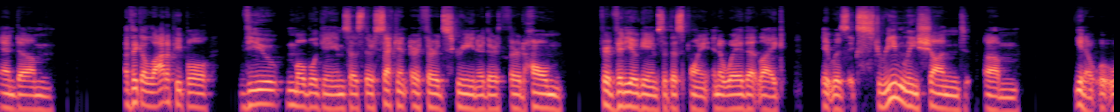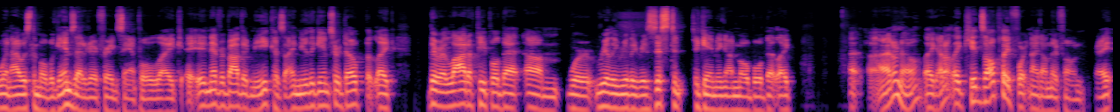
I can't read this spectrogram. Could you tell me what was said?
And um, I think a lot of people view mobile games as their second or third screen or their third home for video games at this point in a way that like it was extremely shunned um you know when i was the mobile games editor for example like it never bothered me because i knew the games were dope but like there were a lot of people that um were really really resistant to gaming on mobile that like I, I don't know like i don't like kids all play fortnite on their phone right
